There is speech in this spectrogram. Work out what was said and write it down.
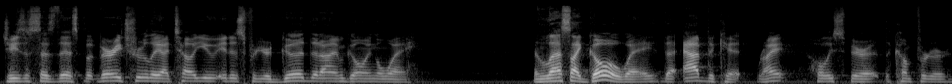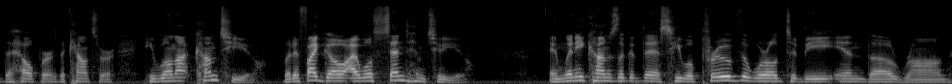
Jesus says this, But very truly I tell you, it is for your good that I am going away. Unless I go away, the advocate, right? Holy Spirit, the comforter, the helper, the counselor, he will not come to you. But if I go, I will send him to you. And when he comes, look at this, he will prove the world to be in the wrong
